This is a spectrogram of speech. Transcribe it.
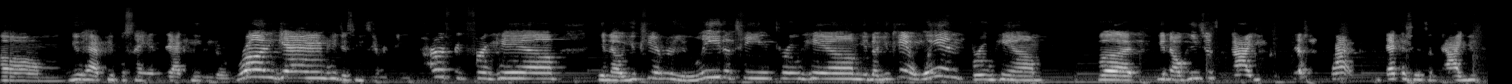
Um, you have people saying Dak needed a run game. He just needs everything perfect for him. You know, you can't really lead a team through him. You know, you can't win through him. But you know, he's just a guy you. That's not, Dak is just a guy you can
